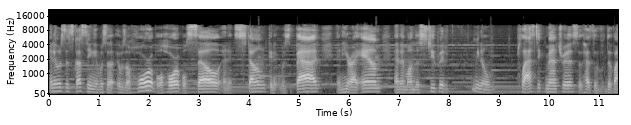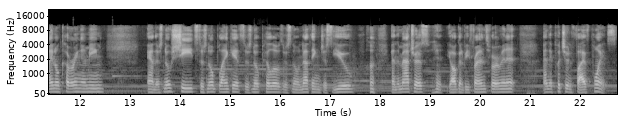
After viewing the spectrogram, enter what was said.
and it was disgusting. It was a it was a horrible, horrible cell, and it stunk, and it was bad. And here I am, and I'm on the stupid, you know, plastic mattress that has the the vinyl covering. I mean, and there's no sheets, there's no blankets, there's no pillows, there's no nothing, just you and the mattress. Y'all gonna be friends for a minute, and they put you in five points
